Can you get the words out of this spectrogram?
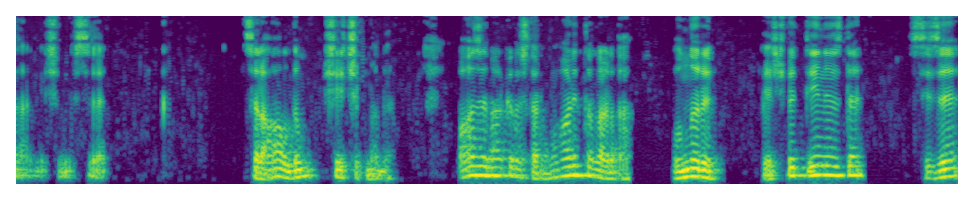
Bir şimdi size mesela aldım şey çıkmadı. Bazen arkadaşlar bu haritalarda bunları keşfettiğinizde size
